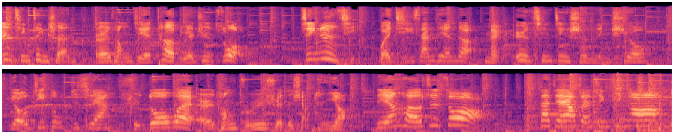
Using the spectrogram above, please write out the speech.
日亲近神儿童节特别制作，今日起为期三天的每日亲近神灵修，由基督之家许多位儿童主日学的小朋友联合制作，大家要专心听哦。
